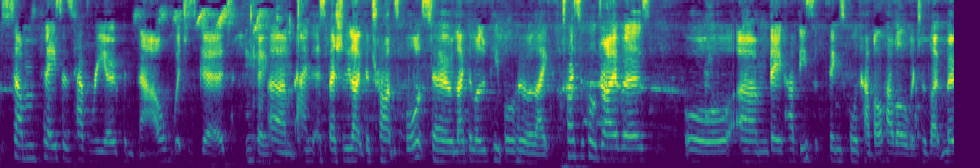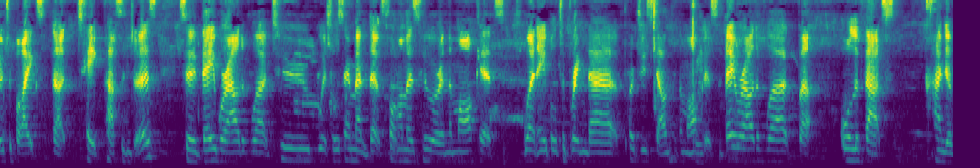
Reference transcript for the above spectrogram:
some places have reopened now, which is good. Okay. Um, and especially like the transport. So, like a lot of people who are like tricycle drivers, or um, they have these things called habal habal, which is like motorbikes that take passengers. So they were out of work too, which also meant that farmers who are in the markets weren't able to bring their produce down to the market. So they were out of work, but all of that's kind of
